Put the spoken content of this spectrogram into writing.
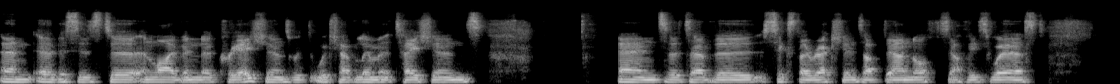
and uh, this is to enliven the creations with, which have limitations and to, have the six directions up, down, north, south, east, west,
